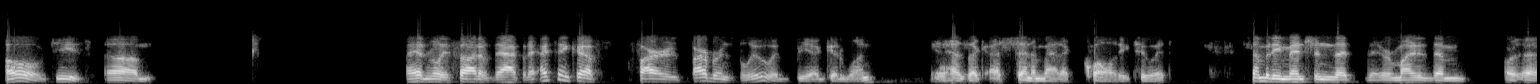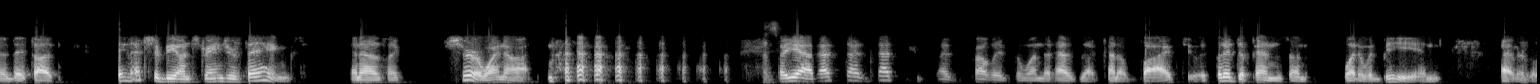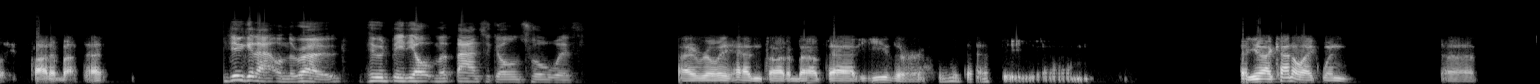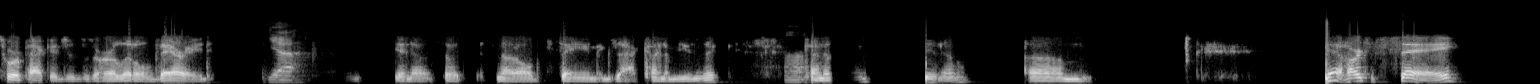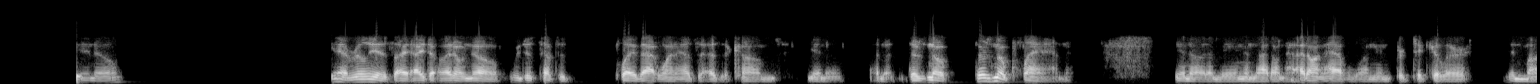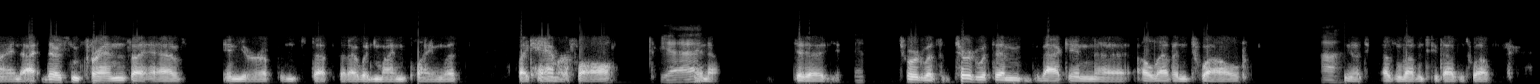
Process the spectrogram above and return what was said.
Oh, geez. Um, I hadn't really thought of that, but I, I think uh, Fire Fire Burns Blue would be a good one. It has like a cinematic quality to it. Somebody mentioned that they reminded them, or uh, they thought, "Hey, that should be on Stranger Things," and I was like, "Sure, why not?" but yeah, that that that's, that's probably the one that has that kind of vibe to it. But it depends on what it would be, and I haven't really thought about that. You do get out on the road, who would be the ultimate band to go on tour with? I really hadn't thought about that either. Who would that be? Um, you know, I kind of like when uh, tour packages are a little varied. Yeah. You know, so it's it's not all the same exact kind of music, Uh-huh. kind of thing. You know, um, yeah, hard to say. You know, yeah, it really is. I I don't, I don't know. We just have to play that one as as it comes. You know, there's no there's no plan. You know what I mean? And I don't I don't have one in particular in mind. I, there's some friends I have in Europe and stuff that I wouldn't mind playing with, like Hammerfall. Yeah. You know, did a Yeah. toured with toured with them back in uh, 11, 12. Ah. You know, 2011, 2012.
